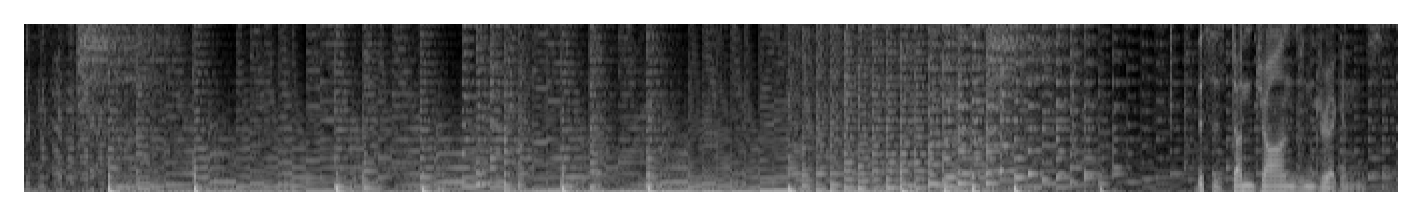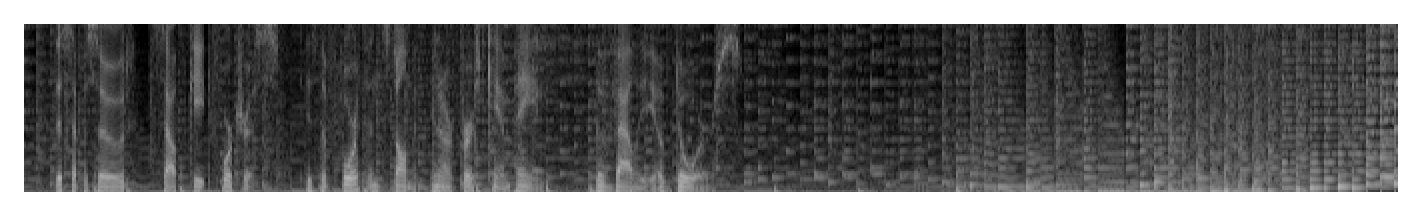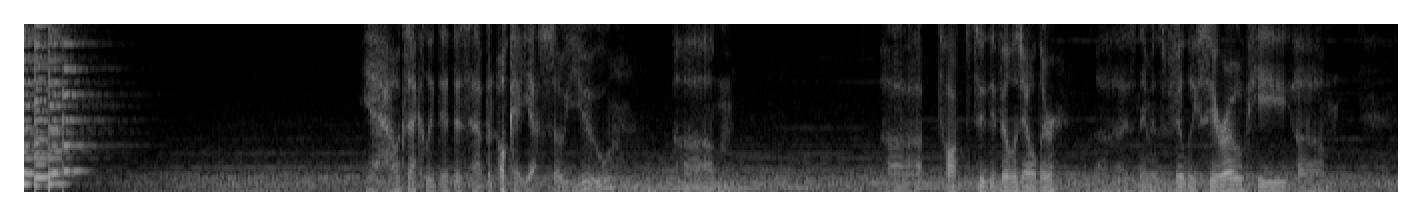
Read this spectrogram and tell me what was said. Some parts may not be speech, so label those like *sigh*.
This is Dunjawns and Dreygins. This episode, Southgate Fortress, is the fourth installment in our first campaign, The Valley of Doors. Exactly did this happen? Okay, yes. So you um, uh, talked to the village elder. Uh, his name is Villy Ciro. He um,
